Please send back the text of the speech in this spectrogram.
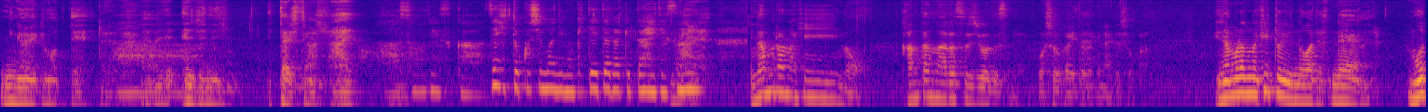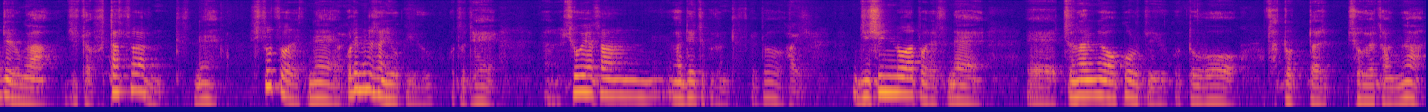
人形劇持って演じに行ったりしてます。はいあそうですか。ぜひ徳島にも来ていただきたいですね、稲村の日の簡単なあらすじをですねご紹介いただけないでしょうか。稲村の日というのはですねモデルが実は2つあるんですね。一つはですね、これ皆さんよく言うことで庄屋さんが出てくるんですけど、はい、地震の後ですね、えー、津波が起こるということを悟った庄屋さんが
